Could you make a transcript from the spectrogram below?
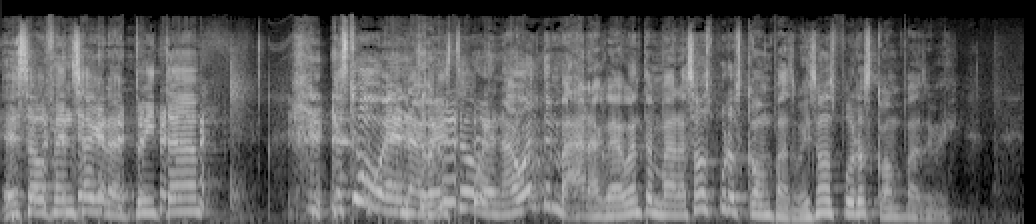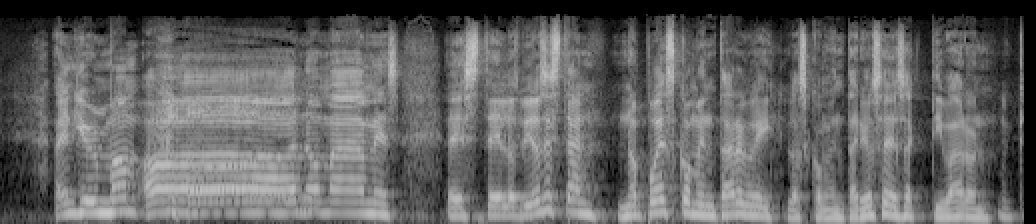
Esa ofensa gratuita. Estuvo buena, güey. Estuvo buena. Aguanten vara, güey. Aguanten vara. Somos puros compas, güey. Somos puros compas, güey. And your mom. Oh, no mames. Este, los videos están. No puedes comentar, güey. Los comentarios se desactivaron. Ok.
